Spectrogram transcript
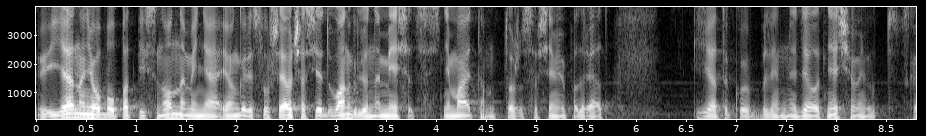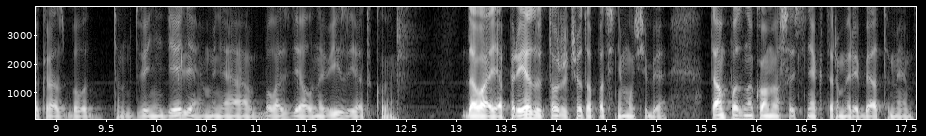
И я на него был подписан, он на меня, и он говорит, слушай, я вот сейчас еду в Англию на месяц снимать там тоже со всеми подряд. Я такой, блин, мне делать нечего, вот как раз было там две недели, у меня была сделана виза, я такой, давай, я приеду, тоже что-то подсниму себе. Там познакомился с некоторыми ребятами.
